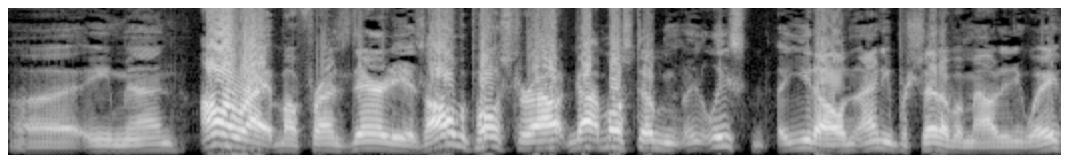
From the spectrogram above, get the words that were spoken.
Uh, amen. All right, my friends, there it is. All the posts are out. Got most of them, at least, you know, 90% of them out anyway.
